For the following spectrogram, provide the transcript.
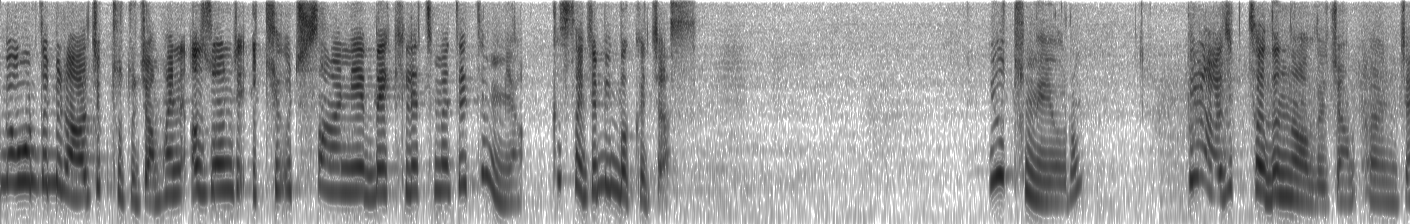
ve orada birazcık tutacağım. Hani az önce 2-3 saniye bekletme dedim ya. Kısaca bir bakacağız. Yutmuyorum. Birazcık tadını alacağım önce.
